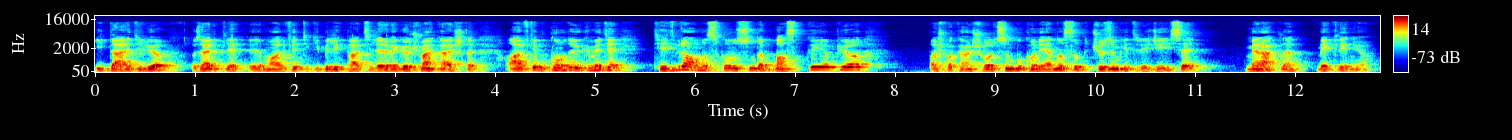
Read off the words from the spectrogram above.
iddia ediliyor. Özellikle e, muhalefetteki birlik partileri ve göçmen karşıtı AFD bu konuda hükümete tedbir alması konusunda baskı yapıyor. Başbakan Scholz'un bu konuya nasıl bir çözüm getireceği ise merakla bekleniyor.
